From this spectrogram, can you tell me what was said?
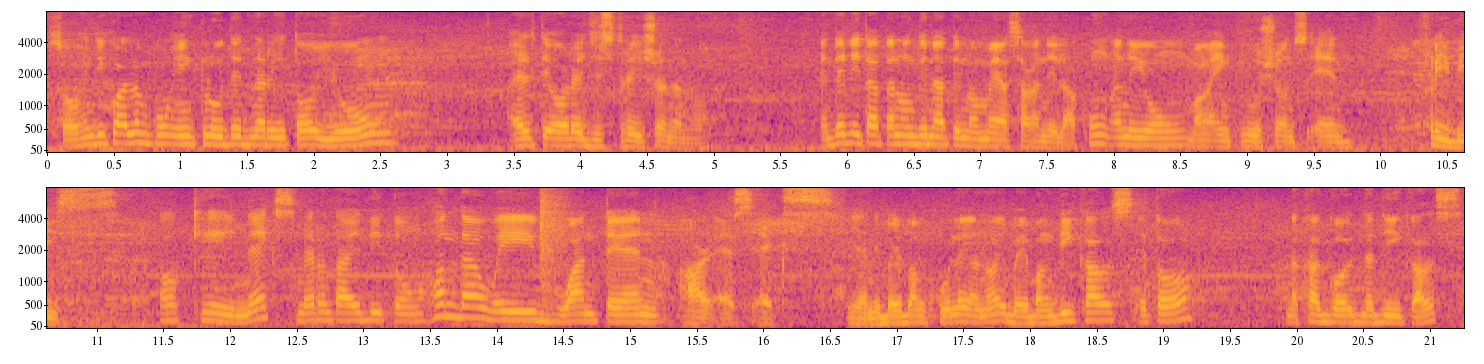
So hindi ko alam kung included na rito yung LTO registration ano. And then itatanong din natin mamaya sa kanila kung ano yung mga inclusions and freebies. Okay, next meron tayo ditong Honda Wave 110 RSX. Yan, iba-ibang kulay ano, iba-ibang decals. Ito, naka-gold na decals.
